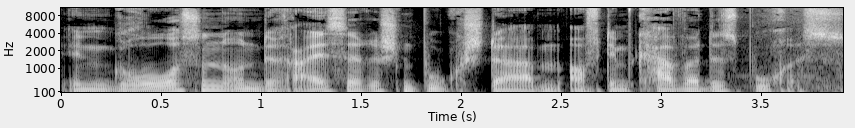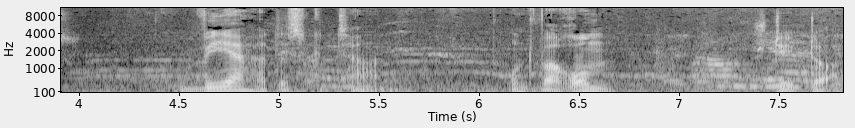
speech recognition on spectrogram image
in großen und reißerischen Buchstaben auf dem Cover des Buches. Wer hat es getan? Und warum? Steht dort.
